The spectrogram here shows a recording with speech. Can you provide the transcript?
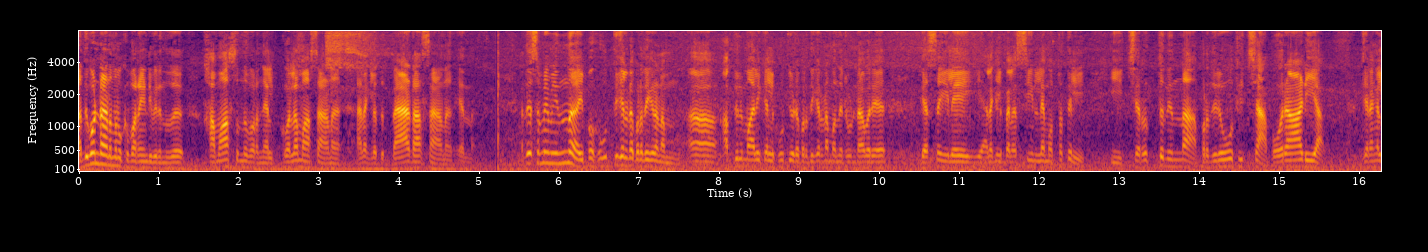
അതുകൊണ്ടാണ് നമുക്ക് പറയേണ്ടി വരുന്നത് ഹമാസ് എന്ന് പറഞ്ഞാൽ കൊലമാസാണ് അല്ലെങ്കിൽ അത് ബാഡാസ് ആണ് എന്ന്. അതേസമയം ഇന്ന് ഇപ്പോൾ ഹൂത്തികളുടെ പ്രതികരണം അബ്ദുൽ മാലിക് അൽ ഹൂത്തിയുടെ പ്രതികരണം വന്നിട്ടുണ്ട്. അവർ ഗസയിലെ അല്ലെങ്കിൽ പലസ്തീനിലെ മൊത്തത്തിൽ ഈ ചെറുത്ത് നിന്ന പ്രതിരോധിച്ച പോരാടിയ ജനങ്ങൾ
